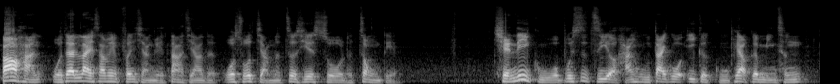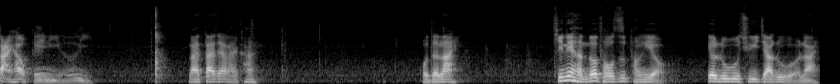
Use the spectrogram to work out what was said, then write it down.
包含我在赖上面分享给大家的，我所讲的这些所有的重点，潜力股，我不是只有含糊带过一个股票跟名称代号给你而已。来，大家来看我的赖，今天很多投资朋友又陆陆续续加入我赖，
